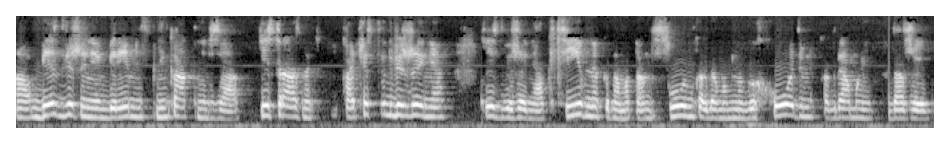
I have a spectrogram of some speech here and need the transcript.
а, без движения в беременность никак нельзя. Есть разные качества движения. Есть движение активное, когда мы танцуем, когда мы много ходим, когда мы даже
